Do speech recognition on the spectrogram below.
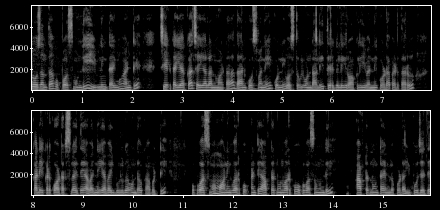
రోజంతా ఉపవాసం ఉండి ఈవినింగ్ టైము అంటే చీకటి అయ్యాక చేయాలన్నమాట. దానికోసమని కొన్ని వస్తువులు ఉండాలి తిరగలి రోకలి ఇవన్నీ కూడా పెడతారు. కానీ ఇక్కడ క్వార్టర్స్లో అయితే అవన్నీ అవైలబుల్గా ఉండవు కాబట్టి ఉపవాసము మార్నింగ్ వరకు అంటే ఆఫ్టర్నూన్ వరకు ఉపవాసం ఉండి ఆఫ్టర్నూన్ టైంలో కూడా ఈ పూజ అయితే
